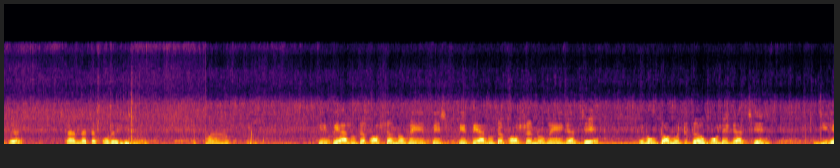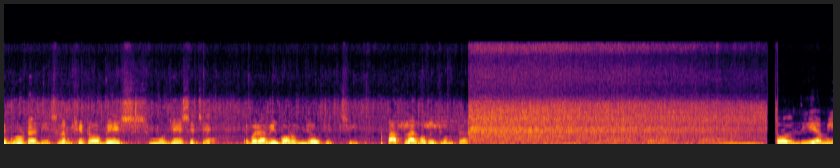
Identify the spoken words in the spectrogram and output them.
এটা রান্নাটা করে নিলাম। আমার পেঁপে আলুটা কষানো হয়ে পেঁপে আলুটা কষানো হয়ে গেছে এবং টমেটোটাও গলে গেছে। জিরে গুঁড়োটা দিয়েছিলাম, সেটাও বেশ মজে এসেছে। এবার আমি গরম জল দিচ্ছি। পাতলা হবে ঝোলটা। জল দিয়ে আমি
